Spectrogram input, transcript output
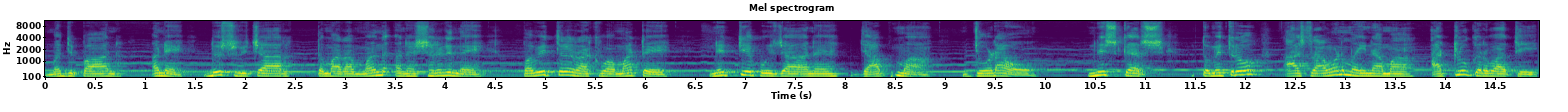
મદ્યપાન અને દુષ્વિચાર તમારા મન અને શરીરને પવિત્ર રાખવા માટે નિત્ય પૂજા અને જાપમાં જોડાઓ. નિષ્કર્ષ, તો મિત્રો, આ શ્રાવણ મહિનામાં આટલું કરવાથી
